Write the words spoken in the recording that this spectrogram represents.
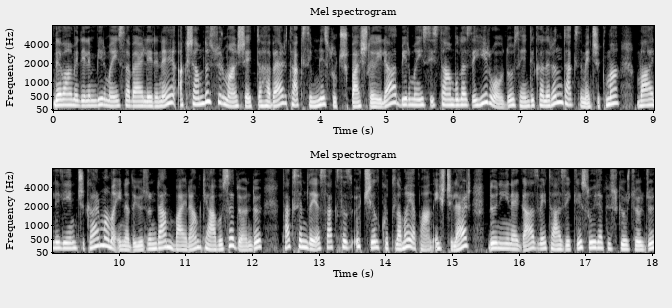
Devam edelim 1 Mayıs haberlerine. Akşamda sürmanşette haber Taksimli suç başlığıyla 1 Mayıs İstanbul'a zehir oldu. Sendikaların Taksim'e çıkma, valiliğin çıkarmama inadı yüzünden bayram kabusa döndü. Taksim'de yasaksız 3 yıl kutlama yapan işçiler dönüğüne gaz ve tazikli suyla püskürtüldü.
